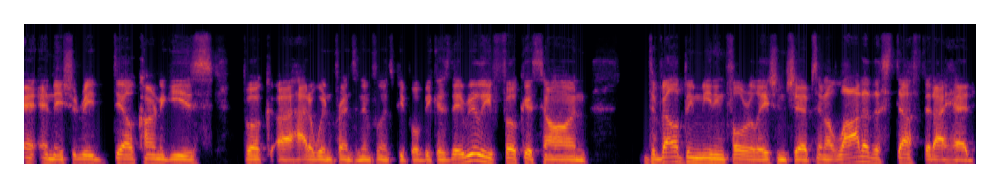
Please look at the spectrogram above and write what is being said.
and, and, they should read Dale Carnegie's book uh, How to Win Friends and Influence People because they really focus on developing meaningful relationships. And a lot of the stuff that I had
